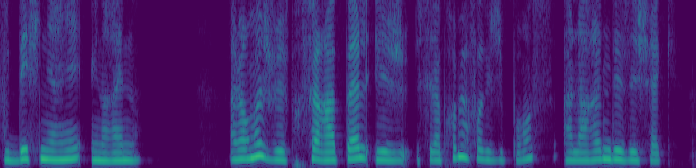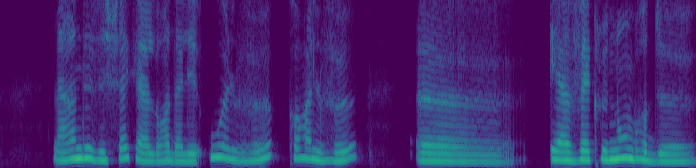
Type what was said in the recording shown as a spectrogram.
vous définiriez une reine? Alors moi, je vais faire appel, et c'est la première fois que j'y pense, à la reine des échecs. La reine des échecs, elle a le droit d'aller où elle veut, quand elle veut. Euh, et avec le nombre de,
